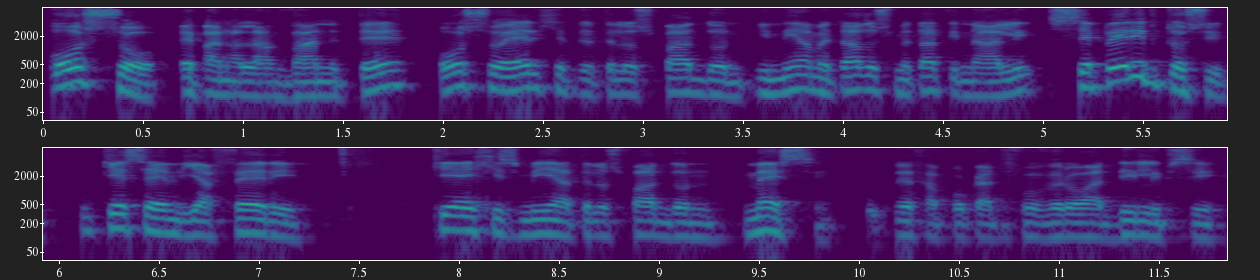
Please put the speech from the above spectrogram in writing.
Όσο επαναλαμβάνεται, όσο έρχεται τέλος πάντων η μία μετάδοση μετά την άλλη, σε περίπτωση που και σε ενδιαφέρει και έχεις μία τέλος πάντων μέση, δεν θα πω κάτι φοβερό, αντίληψη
